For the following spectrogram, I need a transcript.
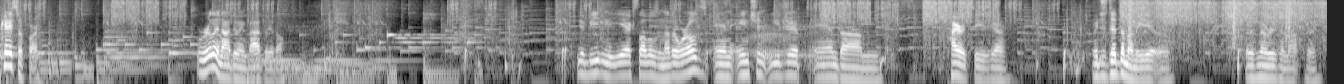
Okay so far. We're really not doing badly at all. you've beaten the EX levels in other worlds in ancient Egypt and um, Pirate Seas, yeah. We just did them immediately. There's no reason not to.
